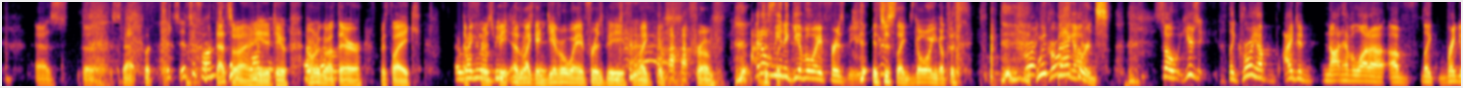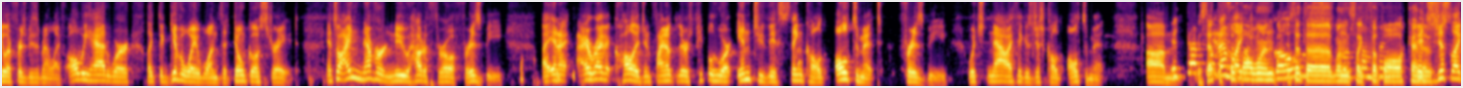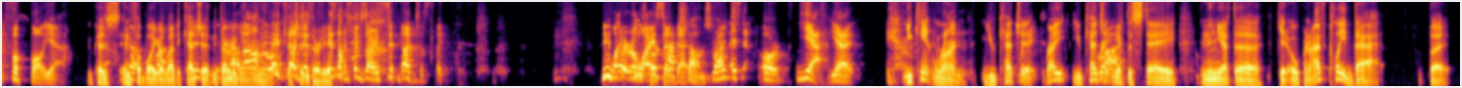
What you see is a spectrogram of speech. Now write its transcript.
as the set, but it's it's a fun. That's what I need to do. I want to go out there with like A a regular frisbee, beach uh, like a giveaway frisbee from like from. I don't mean to give away frisbee. It's just like going up and went growing up- backwards. so here's like growing up i did not have a lot of, of like regular frisbees in my life all we had were like the giveaway ones that don't go straight and so i never knew how to throw a frisbee Uh, and I, I arrive at college and find out that there's people who are into this thing called ultimate frisbee which now i think is just called ultimate um Is that, Is that the I'm like, football one? Is that the one that's like something? football kind it's of? just like football yeah because in Yeah, football you're allowed to catch it and you throw it again No, it's catch not it and just it's not i'm sorry it's not just like Well, I don't know why I score said that. touchdowns, right? It's- Or Yeah, yeah. You can't run. You catch it, right? You catch it, and you have to stay, and then you have to get open. I've played that, but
